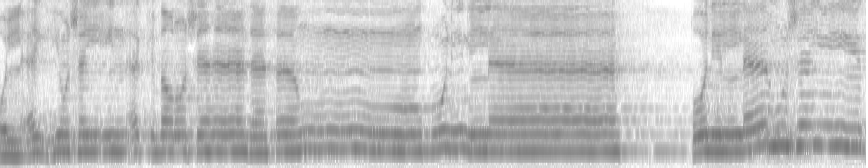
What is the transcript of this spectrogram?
قل أي شيء أكبر شهادة قل الله قل الله شهيد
